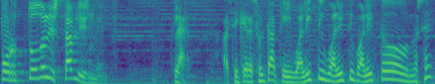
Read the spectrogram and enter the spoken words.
por todo el establishment. Claro. Así que resulta que igualito, igualito, igualito, no sé,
